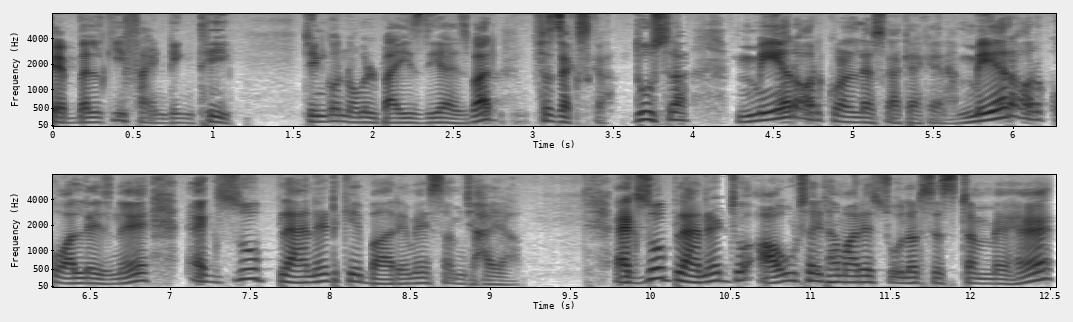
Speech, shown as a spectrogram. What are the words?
पेबल की फाइंडिंग थी, जिनको नोबेल प्राइज दिया इस बार फिजिक्स का। दूसरा मेयर और कॉलेज का क्या कहना मेयर और कॉलेज ने एक्सो के बारे में समझाया। एक्जो जो आउटसाइड हमारे सोलर सिस्टम में है,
